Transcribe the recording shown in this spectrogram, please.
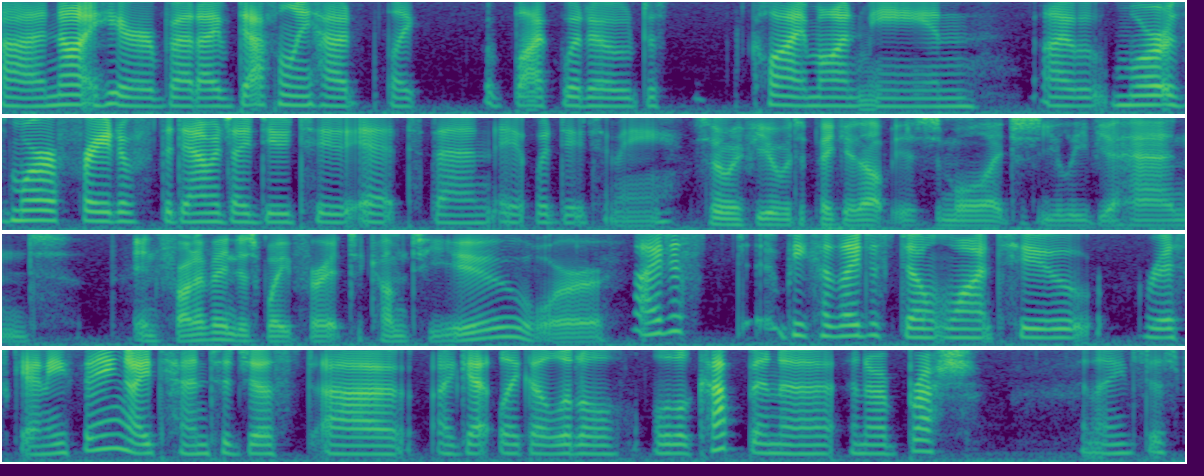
uh, not here, but I've definitely had like a black widow just climb on me, and I w- more was more afraid of the damage I do to it than it would do to me. So if you were to pick it up, it's more like just you leave your hand in front of it and just wait for it to come to you, or I just because I just don't want to risk anything. I tend to just uh, I get like a little a little cup and a and a brush, and I just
